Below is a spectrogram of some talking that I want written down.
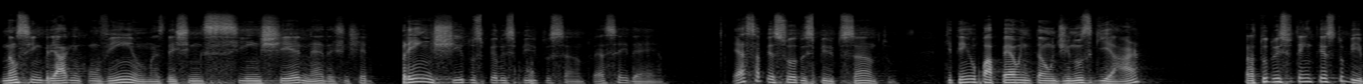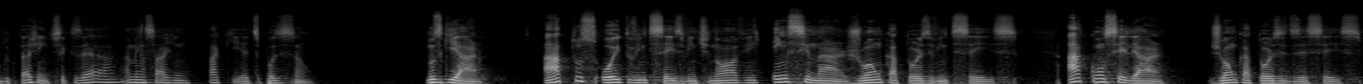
não se embriaguem com vinho, mas deixem se encher, né? Deixem encher preenchidos pelo Espírito Santo. Essa é a ideia. Essa pessoa do Espírito Santo, que tem o papel então de nos guiar, para tudo isso tem texto bíblico, tá, gente? Se quiser, a mensagem está aqui à disposição. Nos guiar. Atos 8, 26 e 29, ensinar, João 14, 26, aconselhar, João 14, 16,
